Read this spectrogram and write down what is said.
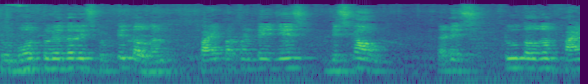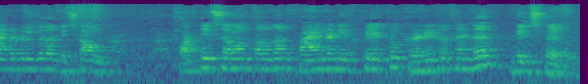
So both together is 50,000. 5% is discount. That is 2,500 will be the discount. 47,500 is paid to creditors and the bills payable.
